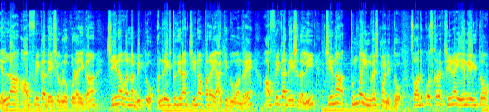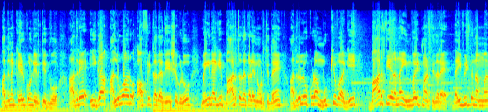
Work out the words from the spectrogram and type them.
ಎಲ್ಲ ಆಫ್ರಿಕಾ ದೇಶಗಳು ಕೂಡ ಈಗ ಚೀನಾವನ್ನ ಬಿಟ್ಟು, ಅಂದ್ರೆ ಇಷ್ಟು ದಿನ ಚೀನಾ ಪರ ಯಾಕಿದ್ವು ಅಂದ್ರೆ ಆಫ್ರಿಕಾ ದೇಶದಲ್ಲಿ ಚೀನಾ ತುಂಬಾ ಇನ್ವೆಸ್ಟ್ ಮಾಡಿತ್ತು. ಸೊ, ಅದಕ್ಕೋಸ್ಕರ ಚೀನಾ ಏನು ಹೇಳ್ತೋ ಅದನ್ನ ಕೇಳ್ಕೊಂಡಿರ್ತಿದ್ವು. ಆದ್ರೆ ಈಗ ಹಲವಾರು ಆಫ್ರಿಕಾದ ದೇಶಗಳು ಮೈನ್ ಆಗಿ ಭಾರತದ ಕಡೆ ನೋಡ್ತಿದೆ ಅದರಲ್ಲೂ ಕೂಡ ಮುಖ್ಯವಾಗಿ ಭಾರತೀಯರನ್ನ ಇನ್ವೈಟ್ ಮಾಡ್ತಿದ್ದಾರೆ. ದಯವಿಟ್ಟು ನಮ್ಮ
